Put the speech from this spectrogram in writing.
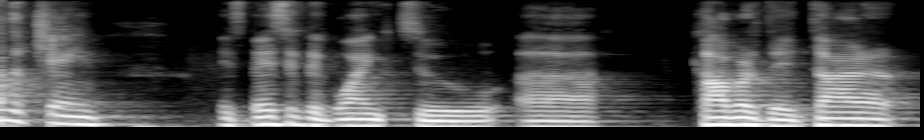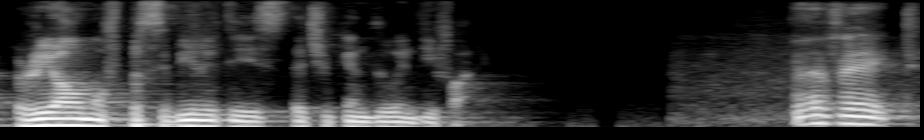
other chain. It's basically going to uh, cover the entire realm of possibilities that you can do in DeFi. Perfect.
